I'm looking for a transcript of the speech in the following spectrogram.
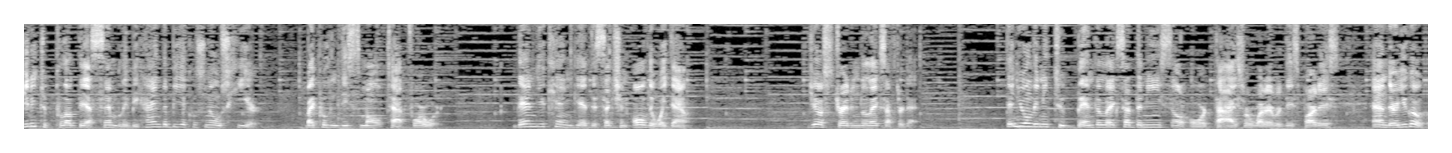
You need to plug the assembly behind the vehicle's nose here by pulling this small tab forward. Then you can get the section all the way down just straighten the legs after that. Then you only need to bend the legs at the knees or, or thighs or whatever this part is, and there you go.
